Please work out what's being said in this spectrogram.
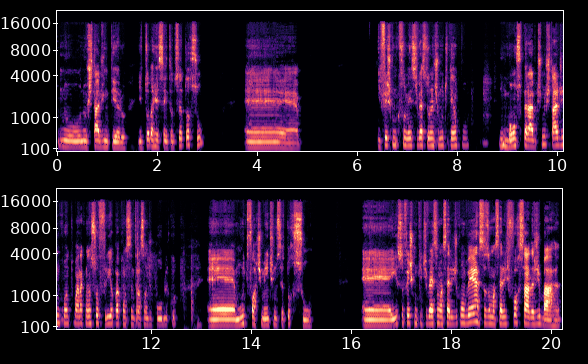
no, no estádio inteiro e toda a receita do setor sul. É, e fez com que o Fluminense tivesse durante muito tempo um bom superávit no estádio, enquanto o Maracanã sofria com a concentração de público é, muito fortemente no setor sul. É, isso fez com que tivesse uma série de conversas, uma série de forçadas de barra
